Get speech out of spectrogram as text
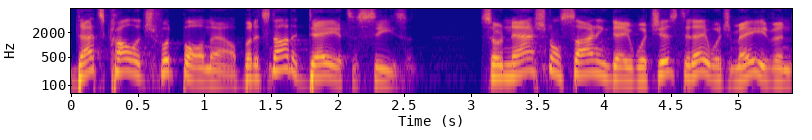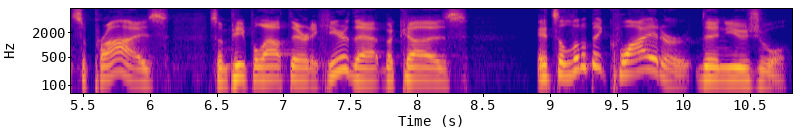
That's college football now, but it's not a day, it's a season. So, National Signing Day, which is today, which may even surprise some people out there to hear that because it's a little bit quieter than usual.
